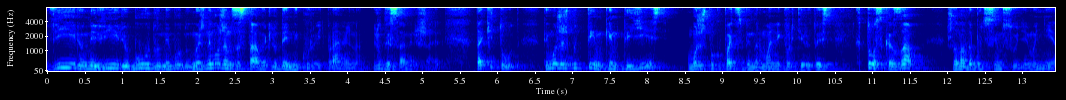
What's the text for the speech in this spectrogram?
Вірю, не вірю, буду, не буду. Ми ж не можемо заставити людей не курити, правильно? Люди самі рішають. Так і тут. Ти можеш бути тим, ким ти є, а можеш покупати собі нормальні квартири. Тобто, хто сказав, що треба бути всім суддями? Ні.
